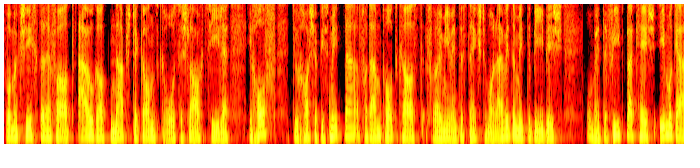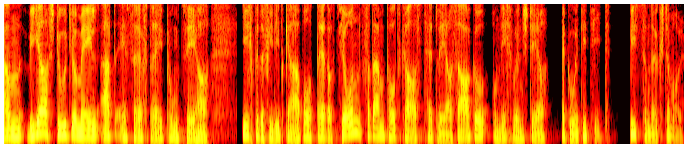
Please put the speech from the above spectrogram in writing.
wo man Geschichten erfahrt, auch gerade nebst den ganz grossen Schlagzeilen. Ich hoffe, du kannst etwas mitnehmen von diesem Podcast. Ich freue mich, wenn du das nächste Mal auch wieder mit dabei bist. Und wenn du Feedback hast, immer gern via studiomail at srf3.ch. Ich bin der Philipp Gerber. Die Redaktion von diesem Podcast hat Lea Sago und ich wünsche dir eine gute Zeit. Bis zum nächsten Mal.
